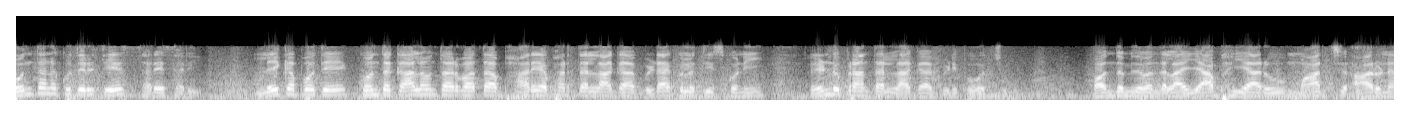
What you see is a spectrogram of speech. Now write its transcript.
పొంతన కుదిరితే సరే సరి. లేకపోతే కొంతకాలం తర్వాత భార్యాభర్తల్లాగా విడాకులు తీసుకొని రెండు ప్రాంతాల్లాగా విడిపోవచ్చు. పంతొమ్మిది వందల యాభై ఆరు మార్చి ఆరున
